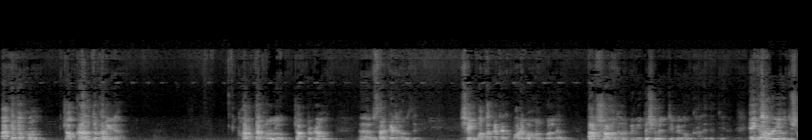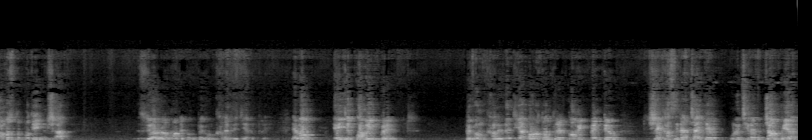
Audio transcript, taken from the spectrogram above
তাকে যখন চক্রান্তকারীরা হত্যা করল চট্টগ্রাম সার্কিট হাউসে সেই পতাকাটাকে পরে বহন করলেন তার সহধর্মিনী দেশনেত্রী বেগম খালেদা জিয়া। এই কারণেই হচ্ছে সমস্ত প্রতিহিংসা জিয়াউর রহমান এবং বেগম খালেদা জিয়ার উপরে। এবং এই যে কমিটমেন্ট বেগম খালেদা জিয়া গণতন্ত্রের কমিটমেন্টেও শেখ হাসিনার চাইতে উনি ছিলেন চ্যাম্পিয়ন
